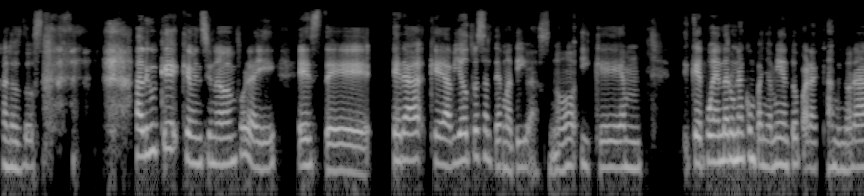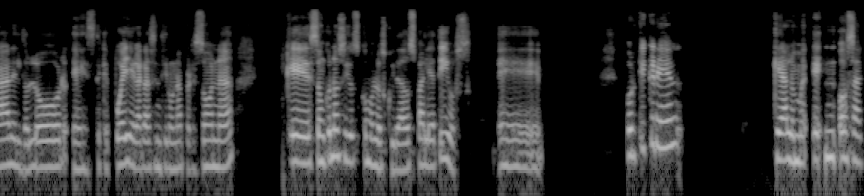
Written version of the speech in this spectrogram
a los dos. Algo que, mencionaban por ahí, este, era que había otras alternativas, ¿no? Y que, mm, que pueden dar un acompañamiento para aminorar el dolor, este, que puede llegar a sentir una persona, que son conocidos como los cuidados paliativos. Eh, ¿Por qué creen que a lo eh, o sea,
